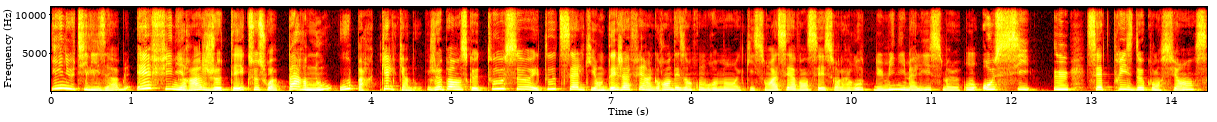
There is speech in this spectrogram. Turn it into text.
inutilisable et finira jeté, que ce soit par nous ou par quelqu'un d'autre. Je pense que tous ceux et toutes celles qui ont déjà fait un grand désencombrement et qui sont assez avancés sur la route du minimalisme ont aussi eu cette prise de conscience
